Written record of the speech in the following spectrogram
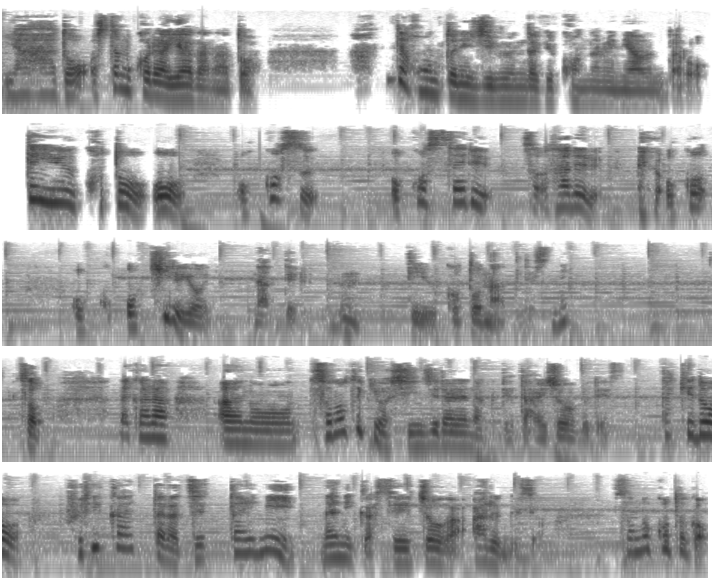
いやー、どうしてもこれは嫌だなと。なんで本当に自分だけこんな目に遭うんだろうっていうことを起こす起こせる、される、起こ、起きるようになってる、うん、っていうことなんですね。そう。だから、あの、その時は信じられなくて大丈夫です。だけど、振り返ったら絶対に何か成長があるんですよ。そのことが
